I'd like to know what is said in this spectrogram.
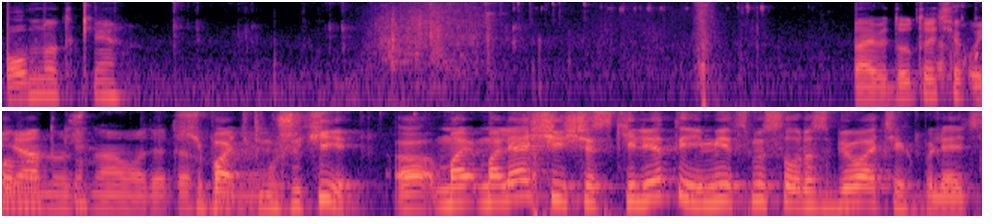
Комнатки. Ведут эти Хуя комнатки. нужна вот эта Ебать, хуйня. мужики, э, мо- молящиеся скелеты, имеет смысл разбивать их, блядь.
